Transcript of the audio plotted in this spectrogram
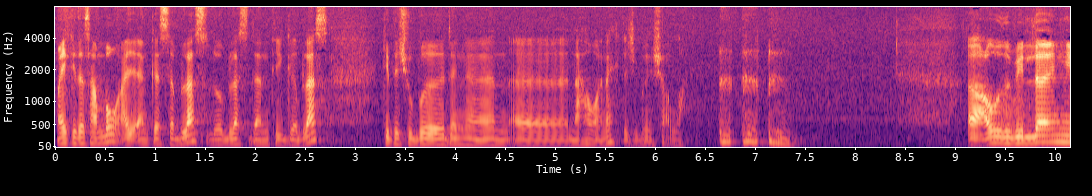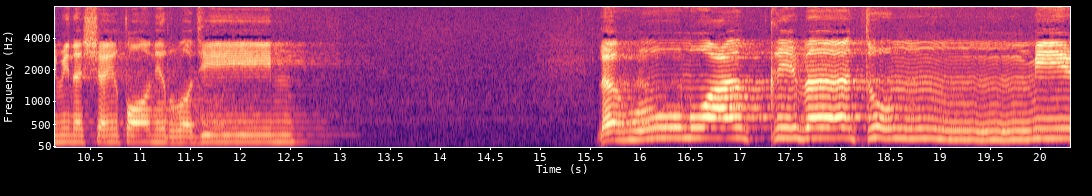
mari kita sambung ayat yang ke-11 12 dan 13 kita cuba dengan uh, nahwan eh. Kita cuba insyaallah A'udzu billahi minasyaitonir rajim له معقبات من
